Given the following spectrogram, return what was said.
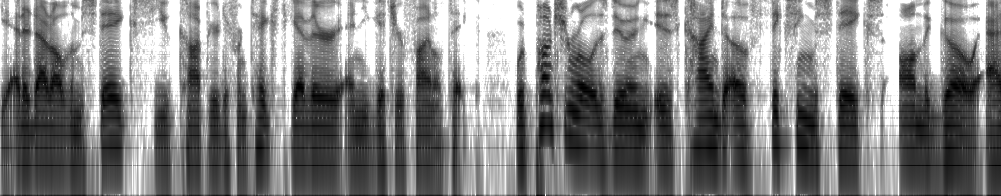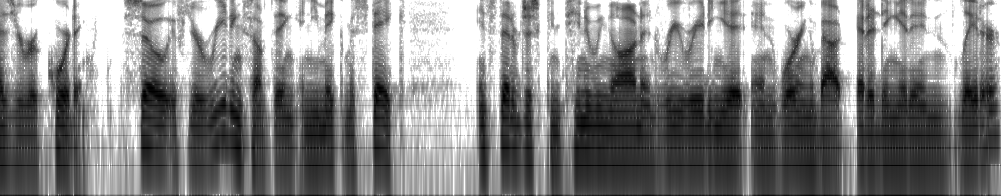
you edit out all the mistakes, you comp your different takes together, and you get your final take. What Punch and Roll is doing is kind of fixing mistakes on the go as you're recording. So if you're reading something and you make a mistake, instead of just continuing on and rereading it and worrying about editing it in later,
